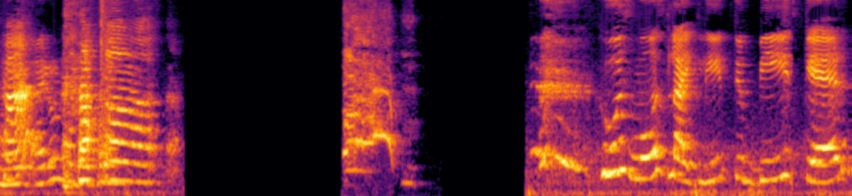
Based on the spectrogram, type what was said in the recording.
Huh? I, I don't know. Who's most likely to be scared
